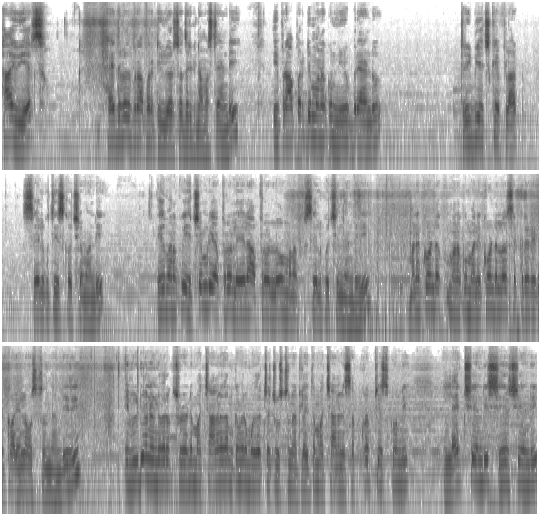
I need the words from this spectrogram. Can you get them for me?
Hi viewers Hyderabad property viewers అందరికీ నమస్తే అండి. ఈ ప్రాపర్టీ మనకు new brand three BHK flat సేల్కు తీసుకొచ్చామండి. ఇది మనకు హెచ్ఎండి అప్రోల్ లేలా అప్రోల్లో మనకు సేల్కి వచ్చిందండి ఇది. మణికొండకు మనకు మణికొండలో సెక్రటరీ కాలనీలో వస్తుందండి ఇది. ఈ వీడియో నుండి వరకు చూడండి. మా ఛానల్ కనుక మీరు మొదట చూస్తున్నట్లయితే మా ఛానల్ని సబ్స్క్రైబ్ చేసుకోండి. లైక్ చేయండి షేర్ చేయండి.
